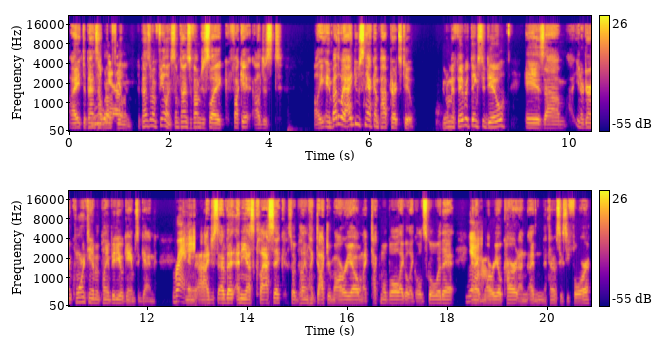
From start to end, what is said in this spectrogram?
I it depends how what I'm feeling. Depends what I'm feeling. Sometimes if I'm just like fuck it, I'll just I'll eat. And by the way, I do snack on pop tarts too. One of my favorite things to do is um you know during quarantine I've been playing video games again. Right. And I just I have that NES classic, so I'm playing like Dr. Mario and like Tecmo Bowl. I go like old school with it. And I yeah. have Mario Kart on have Nintendo 64.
